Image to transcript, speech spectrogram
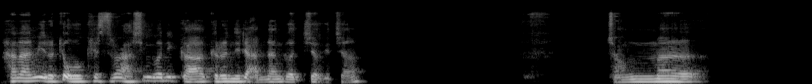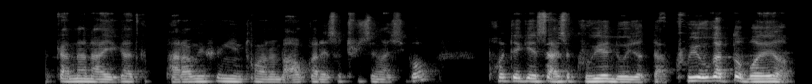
하나님이 이렇게 오케스트라 하신 거니까 그런 일이 안 난 거죠, 그죠? 정말 깐난 아이가 바람이 휘잉 통하는 마옥간에서 출생하시고 포대기에 쌓여서 구유에 누워졌다. 구유가 또 뭐예요?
